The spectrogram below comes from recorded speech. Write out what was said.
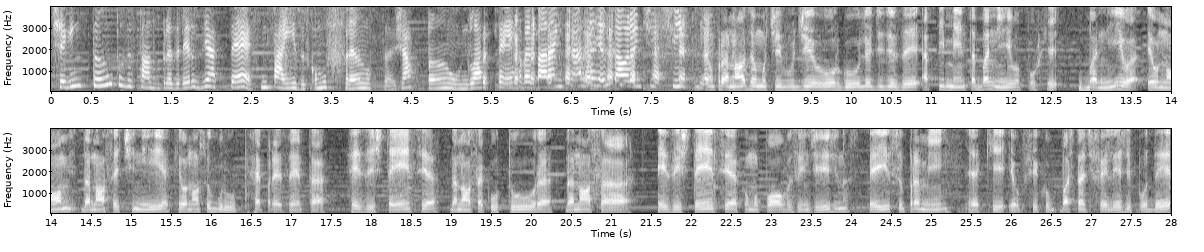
chega em tantos estados brasileiros e até em países como França, Japão, Inglaterra, vai parar em cada restaurante chique? Então, para nós é um motivo de orgulho de dizer a pimenta Baniwa, porque Baniwa é o nome da nossa etnia, que é o nosso grupo. Representa resistência da nossa cultura, da nossa existência como povos indígenas. E isso para mim é que eu fico bastante feliz de poder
